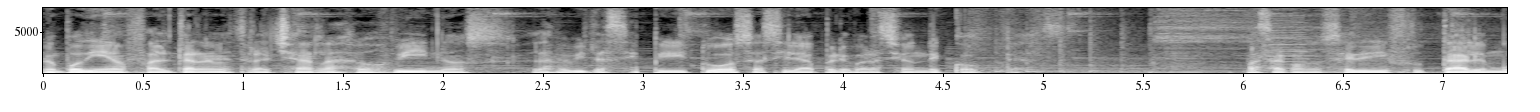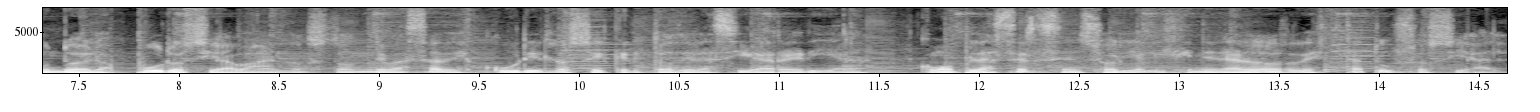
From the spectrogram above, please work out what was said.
no podían faltar en nuestras charlas los vinos, las bebidas espirituosas y la preparación de cócteles. Vas a conocer y disfrutar el mundo de los puros y habanos, donde vas a descubrir los secretos de la cigarrería como placer sensorial y generador de estatus social.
